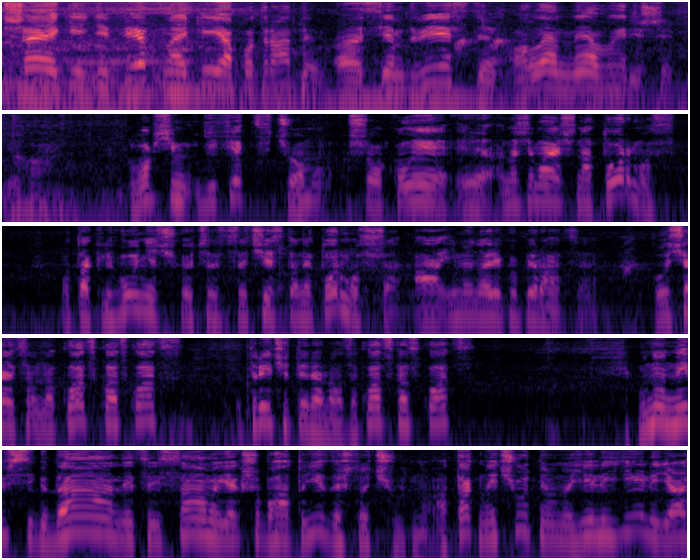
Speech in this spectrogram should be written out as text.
ще який дефект, на який я потратив е, 7200, але не вирішив його. В общем, дефект в чому? Що коли е, нажимаєш на тормоз, отак лігонечко, це, чисто не тормоз ще, а іменно рекуперація. Получається воно клац, клац, клац, 3-4 рази. Клац, клац, клац. Воно не завжди, не цей самий, якщо багато їздиш, то чутно. А так не чутно, воно єлі-єлі. Я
